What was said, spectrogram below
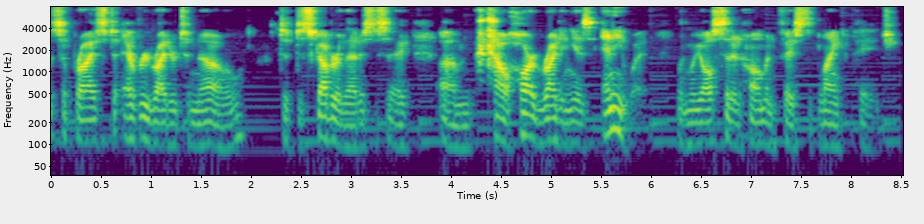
a surprise to every writer to know, to discover that is to say, um, how hard writing is anyway, when we all sit at home and face the blank page.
